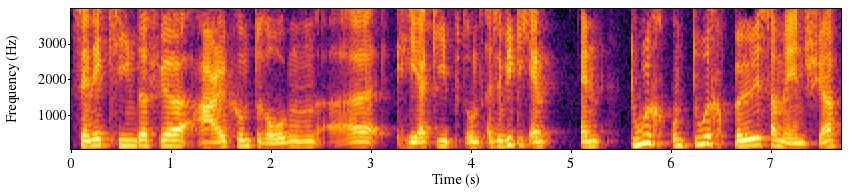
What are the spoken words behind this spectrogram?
seine Kinder für Alk und Drogen äh, hergibt und also wirklich ein, ein durch und durch böser Mensch, ja.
